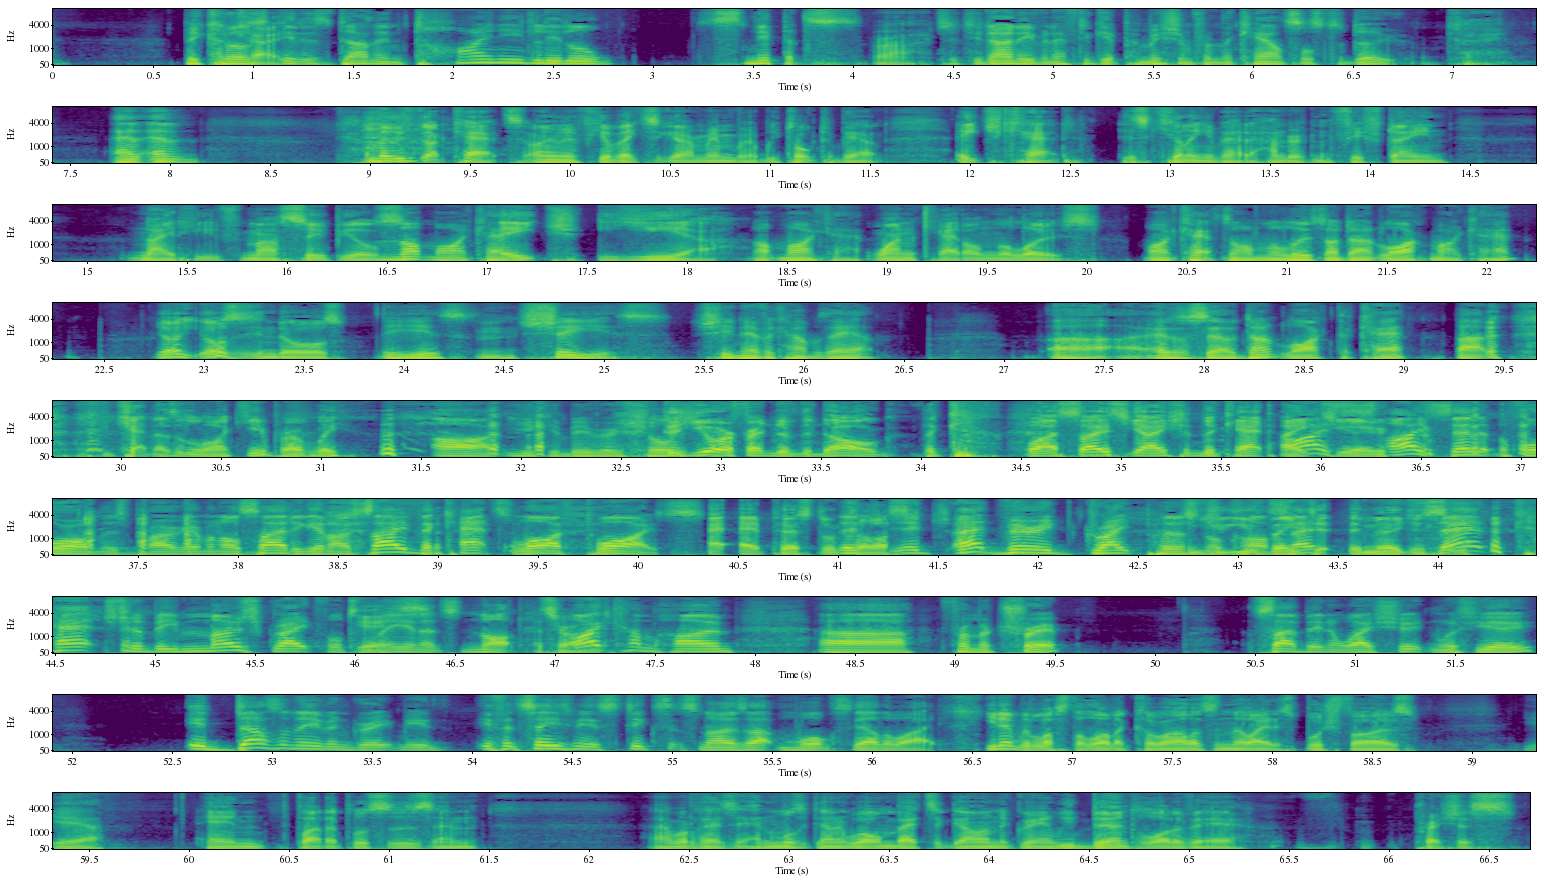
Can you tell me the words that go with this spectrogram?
because Okay. it is done in tiny little snippets Right. that you don't even have to get permission from the councils to do. Okay. And and I mean, we've got cats. I mean, a few weeks ago, I remember we talked about each cat is killing about 115 native marsupials not my cat. each year. Not my cat. One cat on the loose. My cat's not on the loose. I don't like my cat. Your- Yours is indoors. He is. Mm. She is. She never comes out. Uh, as I said, I don't like the cat, but The cat doesn't like you, probably. oh, you can be very sure. Because you're a friend of the dog. the ca- By association, the cat I, hates you I said it before on this program, and I'll say it again. I saved the cat's life twice. at, at personal It- cost. it- at very great personal You- you've cost. been That, emergency. that cat should be most grateful to me, and it's not. That's right. I come home uh, from a trip, so I've been away shooting with you. It doesn't even greet me. If it sees me, it sticks its nose up and walks the other way. you know, we lost a lot of koalas in the latest bushfires Yeah. and platypuses and uh, what are those animals going? Wombats that go on the ground. We burnt a lot of our precious.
